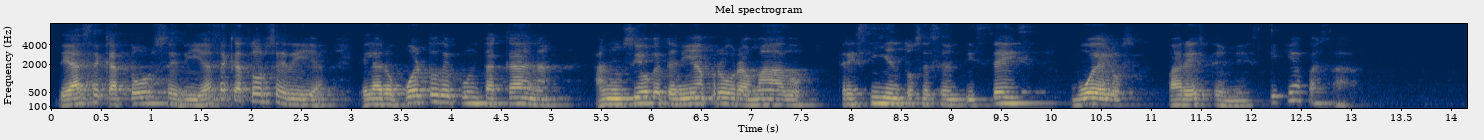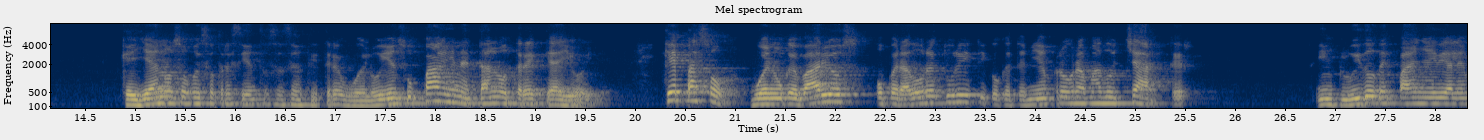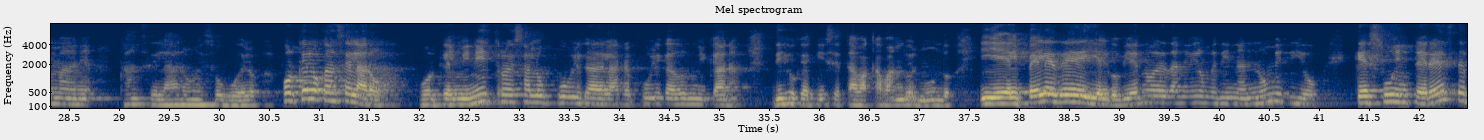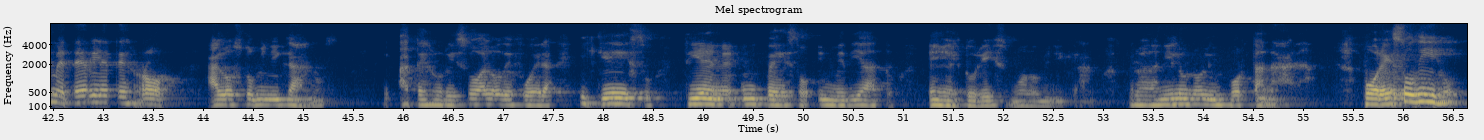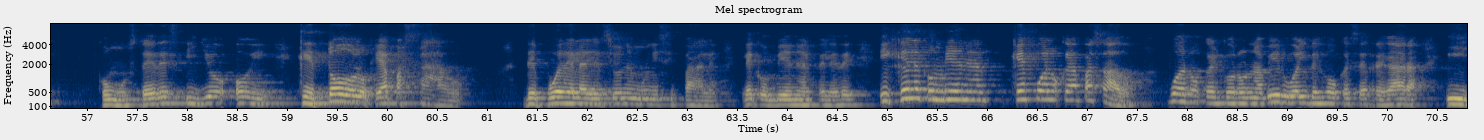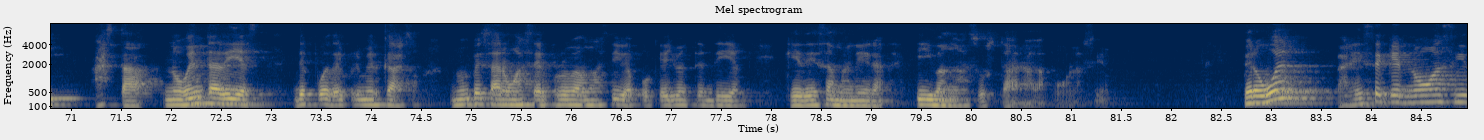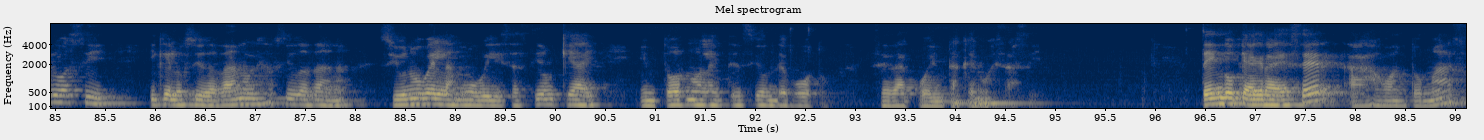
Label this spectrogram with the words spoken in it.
de hace 14 días. Hace 14 días, el aeropuerto de Punta Cana anunció que tenía programado 366 vuelos para este mes. ¿Y qué ha pasado? Que ya no son esos 363 vuelos y en su página están los tres que hay hoy. ¿Qué pasó? Bueno, que varios operadores turísticos que tenían programado charter, incluidos de España y de Alemania, cancelaron esos vuelos. ¿Por qué lo cancelaron? Porque el ministro de Salud Pública de la República Dominicana dijo que aquí se estaba acabando el mundo. Y el PLD y el gobierno de Danilo Medina no midió que su interés de meterle terror a los dominicanos aterrorizó a lo de fuera y que eso tiene un peso inmediato en el turismo dominicano. Pero a Danilo no le importa nada. Por eso dijo, como ustedes y yo hoy, que todo lo que ha pasado después de las elecciones municipales le conviene al PLD. ¿Y qué le conviene al qué fue lo que ha pasado? Bueno, que el coronavirus él dejó que se regara y hasta 90 días después del primer caso no empezaron a hacer pruebas masivas porque ellos entendían que de esa manera iban a asustar a la población. Pero bueno, parece que no ha sido así y que los ciudadanos y las ciudadanas, si uno ve la movilización que hay en torno a la intención de voto, se da cuenta que no es así. Tengo que agradecer a Juan Tomás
